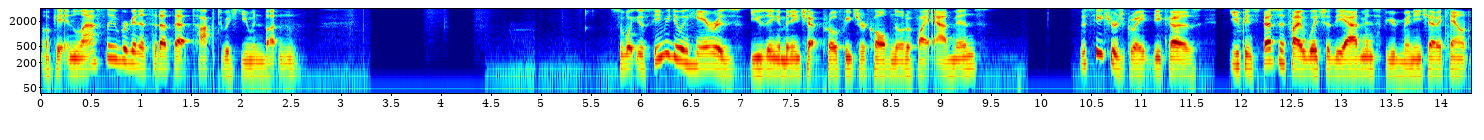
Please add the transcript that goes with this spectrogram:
Okay, and lastly, we're going to set up that talk to a human button. So what you'll see me doing here is using a ManyChat Pro feature called Notify Admins. This feature is great because you can specify which of the admins for your ManyChat account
